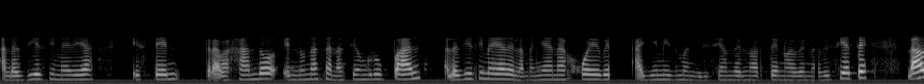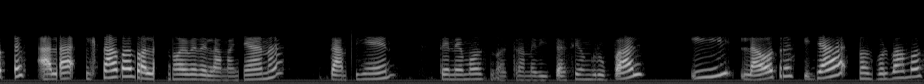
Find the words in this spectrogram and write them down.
a las diez y media estén trabajando en una sanación grupal a las diez y media de la mañana jueves allí mismo en División del Norte 997. La otra es a la, el sábado a las 9 de la mañana también tenemos nuestra meditación grupal y la otra es que ya nos volvamos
